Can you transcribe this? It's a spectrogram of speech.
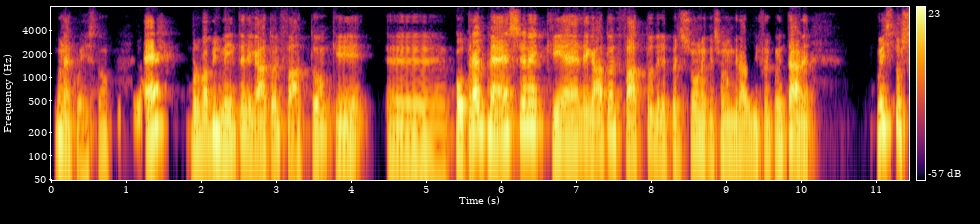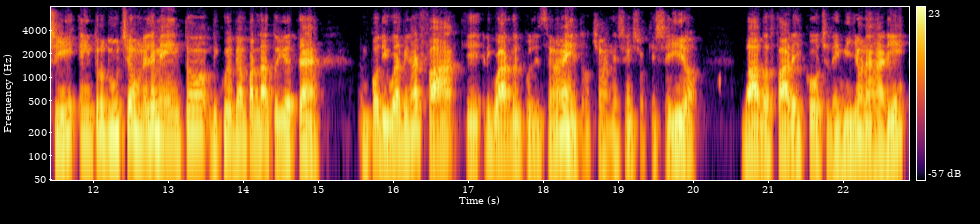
Non è questo. È probabilmente legato al fatto che eh, potrebbe essere che è legato al fatto delle persone che sono in grado di frequentare. Questo sì, e introduce un elemento di cui abbiamo parlato io e te un po' di webinar fa che riguarda il posizionamento, cioè nel senso che se io vado a fare il coach dei milionari,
